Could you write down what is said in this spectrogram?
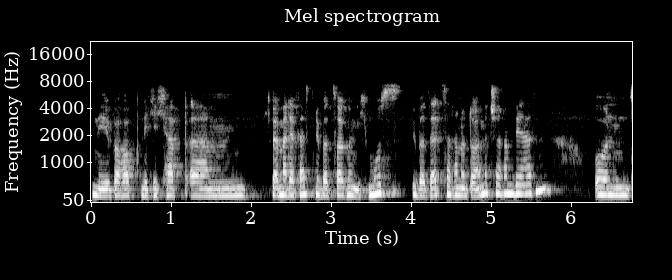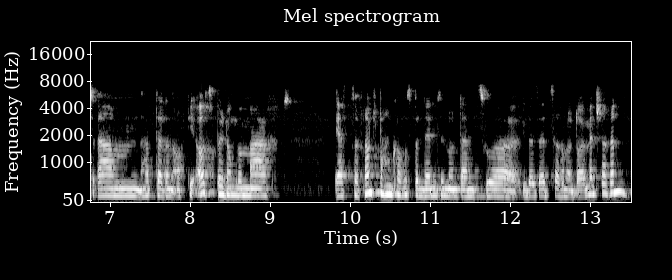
Nee, überhaupt nicht. Ich habe, ähm, ich war immer der festen Überzeugung, ich muss Übersetzerin und Dolmetscherin werden und ähm, habe da dann auch die Ausbildung gemacht, erst zur Fremdsprachenkorrespondentin und dann zur Übersetzerin und Dolmetscherin.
